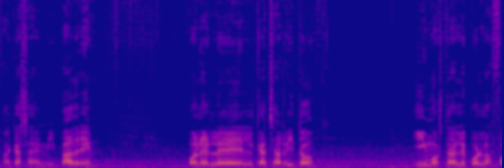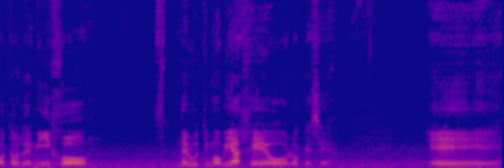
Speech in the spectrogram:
a casa de mi padre, ponerle el cacharrito y mostrarle pues las fotos de mi hijo, del último viaje o lo que sea. Eh,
